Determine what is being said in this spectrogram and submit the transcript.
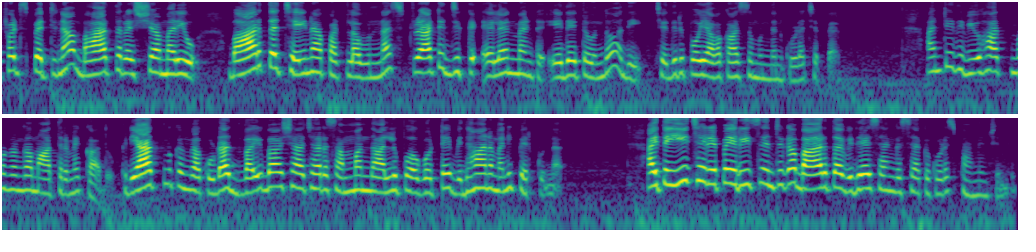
ఎఫర్ట్స్ పెట్టిన భారత రష్యా మరియు భారత చైనా పట్ల ఉన్న స్ట్రాటజిక్ ఎలైన్మెంట్ ఏదైతే ఉందో అది చెదిరిపోయే అవకాశం ఉందని కూడా చెప్పారు. అంటే ఇది వ్యూహాత్మకంగా మాత్రమే కాదు క్రియాత్మకంగా కూడా ద్వైభాషాచార సంబంధాలను పోగొట్టే విధానమని పేర్కొన్నారు. అయితే ఈ చర్యపై రీసెంట్గా భారత విదేశాంగ శాఖ కూడా స్పందించింది.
